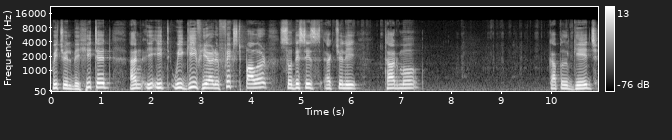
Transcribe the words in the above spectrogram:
which will be heated and it we give here a fixed power. So, this is actually thermocouple gauge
